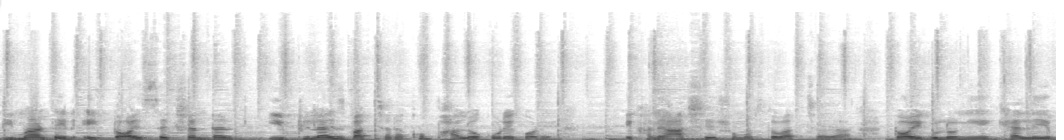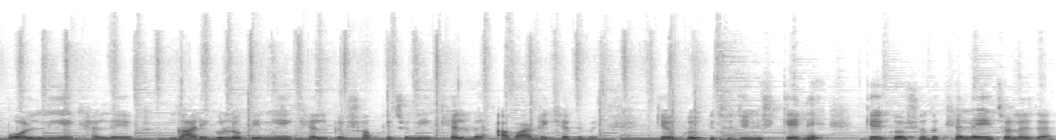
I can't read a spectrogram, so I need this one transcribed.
ডিমার্টের এই টয় সেকশনটার ইউটিলাইজ বাচ্চারা খুব ভালো করে করে। এখানে আসে সমস্ত বাচ্চারা। টয়গুলো নিয়ে খেলে, বল নিয়ে খেলে, গাড়িগুলোকে নিয়ে খেলবে সব কিছু নিয়ে খেলবে, আবার রেখে দেবে। কেউ কেউ কিছু জিনিস কেনে, কেউ কেউ শুধু খেলেই চলে যায়।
